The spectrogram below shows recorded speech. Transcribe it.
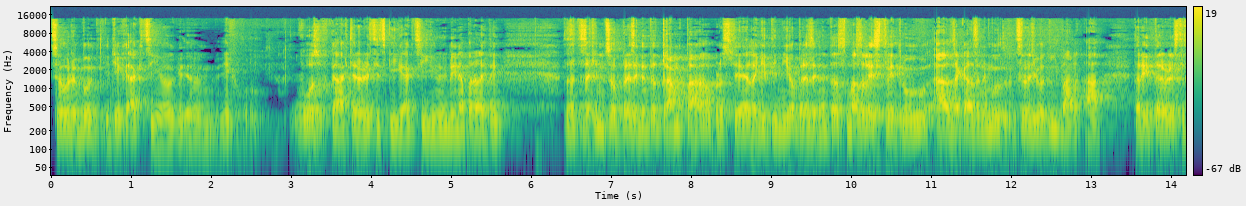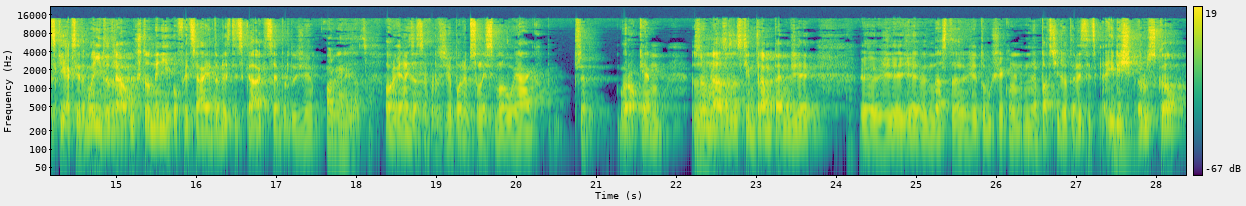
celou dobu těch akcí, jo, těch uvozovkách teroristických akcí, kdy napadaly ty Zatímco prezidenta Trumpa, prostě legitimního prezidenta, smazali z Twitteru a zakázali mu celoživotní ban. A tady teroristický akce, to oni to teda, už to není oficiálně teroristická akce, protože Organizace. organizace, protože podepsali smlouvu nějak před rokem, zrovna s tím Trumpem, že, že, že, nasta- že to už jako nepatří do teroristické. I když Rusko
